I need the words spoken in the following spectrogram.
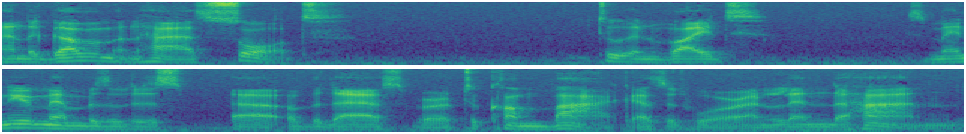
And the government has sought to invite as many members of, this, uh, of the diaspora to come back, as it were, and lend a hand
